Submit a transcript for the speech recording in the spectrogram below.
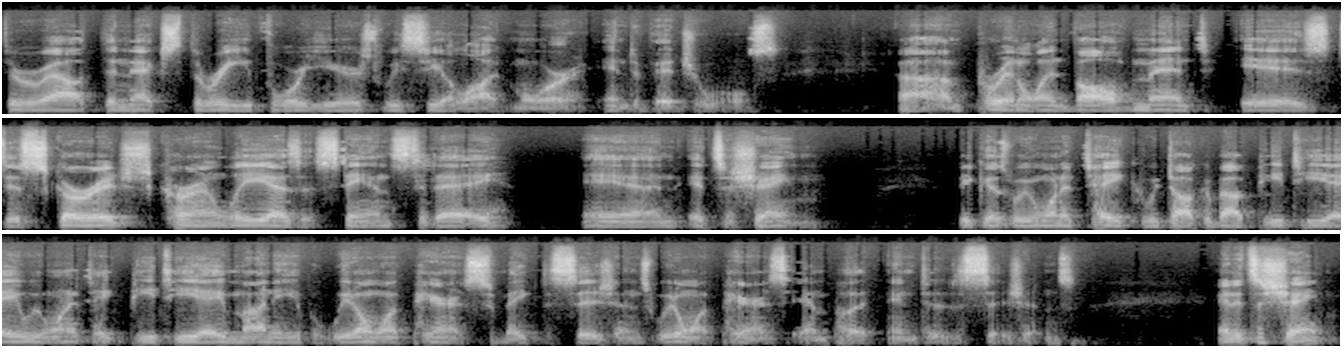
throughout the next three, four years, we see a lot more individuals. Um, Parental involvement is discouraged currently as it stands today, and it's a shame. Because we want to take, we talk about PTA, we want to take PTA money, but we don't want parents to make decisions. We don't want parents' input into decisions. And it's a shame.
